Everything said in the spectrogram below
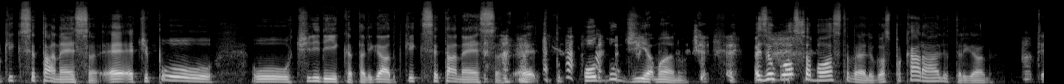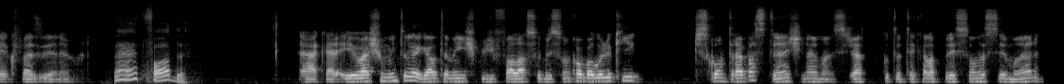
Por que, que você tá nessa? É, é tipo o Tiririca, tá ligado? Por que, que você tá nessa? É tipo todo dia, mano. Mas eu gosto dessa bosta, velho. Eu gosto pra caralho, tá ligado? Não tem o que fazer, né, mano? É, foda. Ah, cara, eu acho muito legal também, tipo, de falar sobre som, que é um bagulho que descontrai bastante, né, mano? Você já, puta, tem aquela pressão da semana,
